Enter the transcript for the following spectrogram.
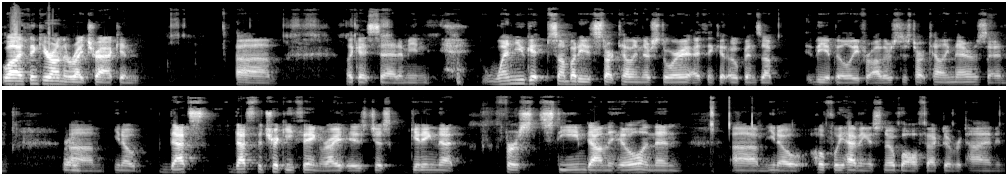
well, I think you're on the right track, and um, like I said, I mean, when you get somebody to start telling their story, I think it opens up the ability for others to start telling theirs, and right. um, you know, that's that's the tricky thing, right? Is just getting that first steam down the hill, and then um, you know, hopefully having a snowball effect over time and,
